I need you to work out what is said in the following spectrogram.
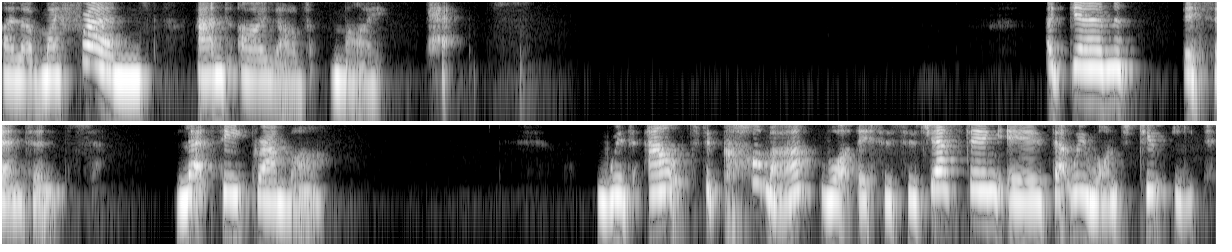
I love my friends, and I love my pets. Again, this sentence let's eat grandma. Without the comma, what this is suggesting is that we want to eat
